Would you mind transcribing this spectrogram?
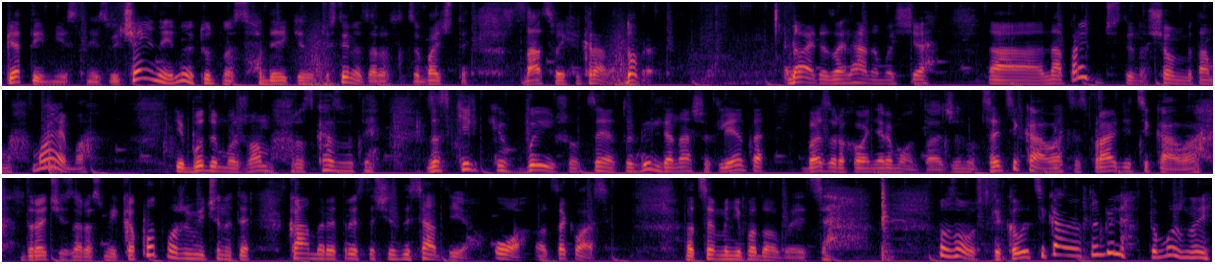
п'ятимісний, звичайний. Ну і тут у нас деякі частини, зараз це бачите на своїх екранах. Добре. Давайте заглянемо ще а, на передню частину, що ми там маємо. І будемо ж вам розказувати, за скільки вийшов цей автомобіль для нашого клієнта без урахування ремонту. Адже ну це цікаво, це справді цікаво. До речі, зараз мій капот можемо відчинити. Камери 360 є. О, оце клас. Оце мені подобається. Ну, знову ж таки, коли цікавий автомобіль, то можна і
